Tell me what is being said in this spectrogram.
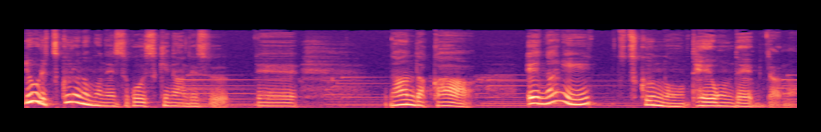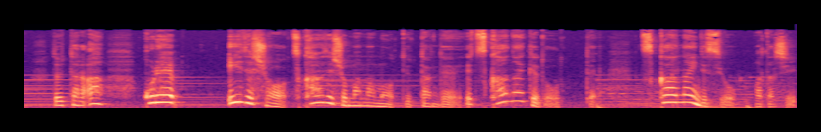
料理作るのもねすごい好きなんです。でなんだか「え何作るの？低温で」みたいな。と言ったら「あこれいいでしょ使うでしょママも」って言ったんで「え使わないけど」って。使わないんですよ私。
